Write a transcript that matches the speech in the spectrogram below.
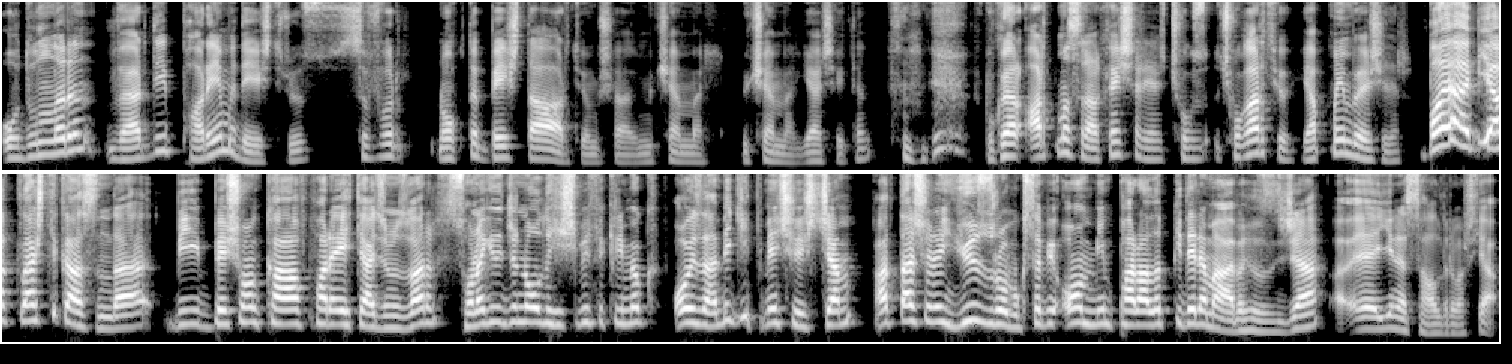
odunların verdiği parayı mı değiştiriyoruz? 0.5 daha artıyormuş abi. Mükemmel. Mükemmel gerçekten. Bu kadar artmasın arkadaşlar ya. Çok çok artıyor. Yapmayın böyle şeyler. Bayağı bir yaklaştık aslında. Bir 5-10k para ihtiyacımız var. Sona gidince ne oldu hiçbir fikrim yok. O yüzden bir gitmeye çalışacağım. Hatta şöyle 100 Robux'a bir 10.000 para alıp gidelim abi hızlıca. Ee, yine saldırı var. Ya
